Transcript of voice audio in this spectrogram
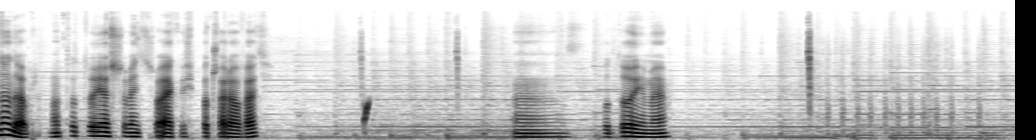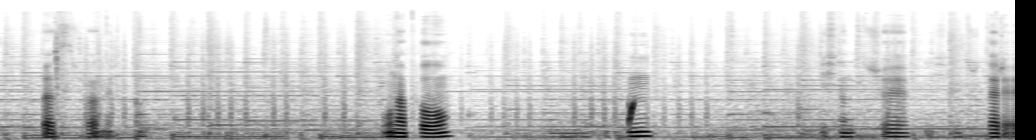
No dobra, no to tu jeszcze będzie trzeba jakoś poczarować. E, zbudujmy. Bez żadnych. Pół na pół. Mm. 53, 54.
